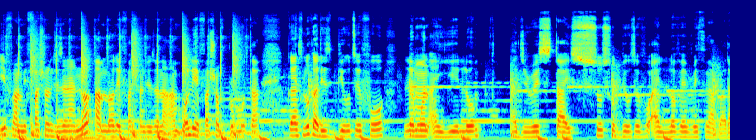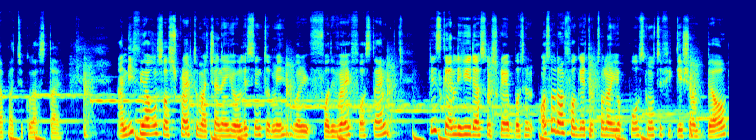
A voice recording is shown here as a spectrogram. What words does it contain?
if i'm a fashion designer no i'm not a fashion designer. I'm only a fashion promoter. Guys look at this beautiful lemon and yellow adire style. So so beautiful. I love everything about that particular style. And if you haven't subscribed to my channel you're listening to me for the very first time please kindly hit that subscribe button. Also don't forget to turn on your post notification bell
